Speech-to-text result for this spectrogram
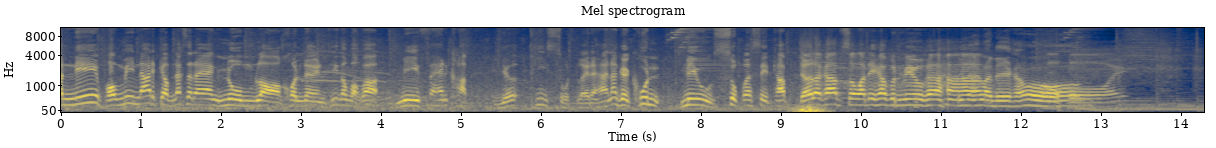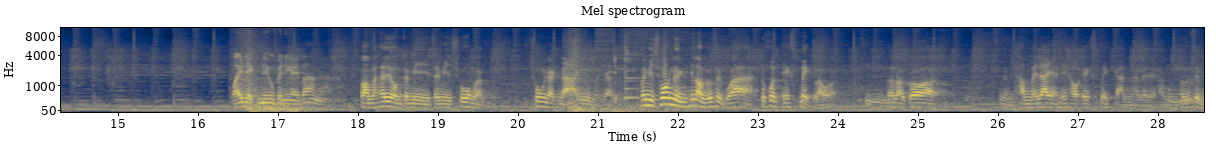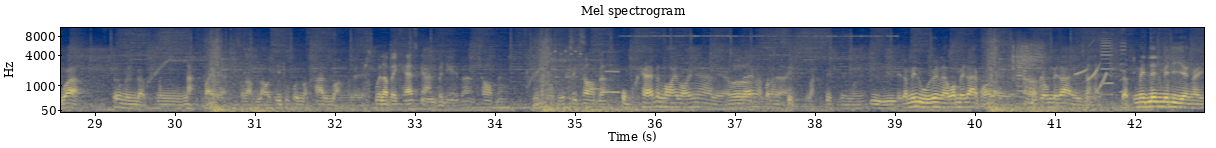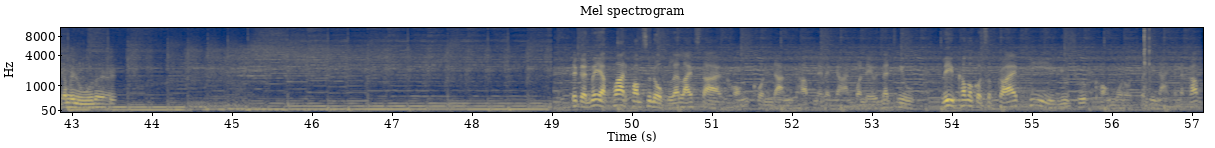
วันนี้ผมมีนัดกับนักแสดงหนุ่มหล่อคนหนึ่งที่ต้องบอกว่ามีแฟนคลับเยอะที่สุดเลยนะฮะ นั่นคือคุณมิวสุประสิทธิ์ครับ เจอแล้วครับ สวัสดีครับคุณมิวครับพี่แมนสวัสดีครับโอ้โอ้โหโหวัยเด็กมิวเป็นยังไงบ้างอะตอนมัธยมจะมีจะมีช่วงแบบช่วงดักดาร์กอยู่เหมือนกันมันมีช่วงหนึ่งที่เรารู้สึกว่าทุกคน expect เราอะแล้วเราก็เหมือนทำไม่ได้อย่างที่เขา expect กันอะไรครับเรารู้สึกว่า เออมันแบบมันหนักไปอะสำหรับเราที่ทุกคนมาคาดหวังอะไรเวลาไปแคสต์งานเป็นยังไงบ้างชอบไหมไม่ชอบนะผมแคสเป็นร้อยร้อยงานเลยอะเออได้มาประมาณเข้าใจสิบหลักสิบเลยมั้งอือฮึแล้วไม่รู้ด้วยนะว่าไม่ได้เพราะอะไรเราก็ไม่ได้เลยแบบไม่เล่นไม่ดียังไงก็ไม่รู้ด้วยถ้าเกิดไม่อยากพลาดความสนุกและไลฟ์สไตล์ของคนดังครับ ในรายการวันเดย์แมทธิวรีบเข้ามากด subscribe ที่ YouTube ของ Mono 29กันนะครับ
